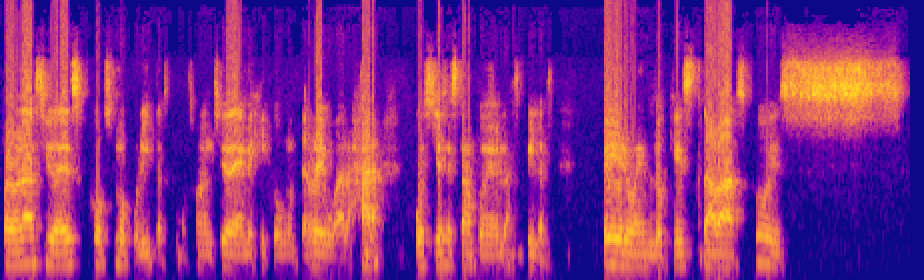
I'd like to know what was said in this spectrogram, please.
para unas ciudades cosmopolitas como son Ciudad de México, Monterrey, Guadalajara, pues ya se están poniendo las pilas. Pero en lo que es Tabasco es,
